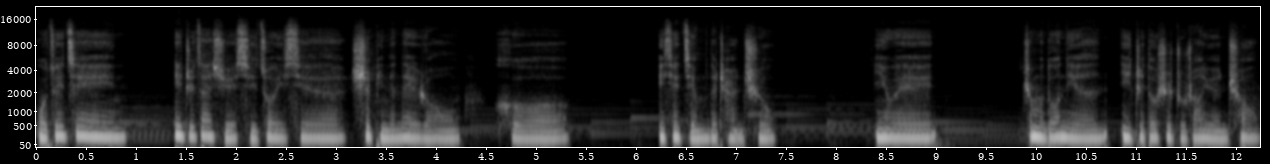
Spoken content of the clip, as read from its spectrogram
我最近一直在学习做一些视频的内容。和一些节目的产出，因为这么多年一直都是主张原创，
